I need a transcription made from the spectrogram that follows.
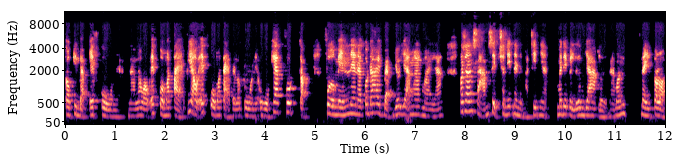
เรากินแบบ F GOALS เนี่ยนะเราเอา F GOALS มาแตะพี่เอา F GOALS มาแตะแต่ละตัวเนี่ยโอ้โหแค่ fruit กับferment เนี่ยนะก็ได้แบบเยอะแยะมากมายแล้ว เพราะฉะนั้น 30 ชนิดในหนึ่งอาทิตย์เนี่ยไม่ได้เป็นเรื่องยากเลยนะเพราะในตลอด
